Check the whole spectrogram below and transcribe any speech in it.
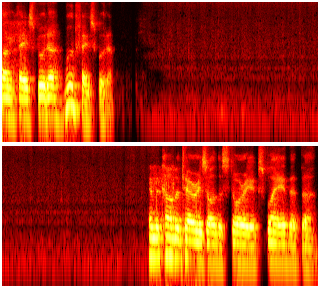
sun face Buddha, moon face Buddha. And the commentaries on the story explain that the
